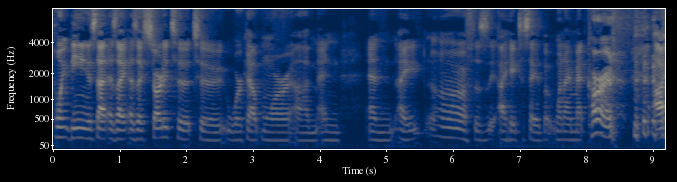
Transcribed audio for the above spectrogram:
Point being is that as I as I started to to work out more um, and and I this is, I hate to say it, but when I met Karan, I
